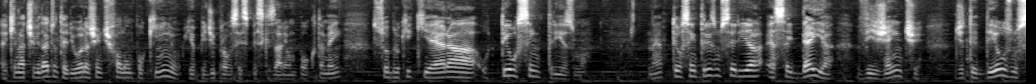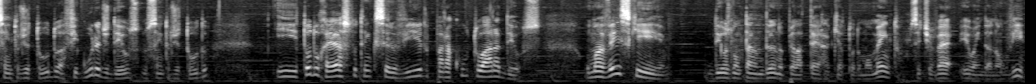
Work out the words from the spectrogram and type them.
é que na atividade anterior a gente falou um pouquinho, e eu pedi para vocês pesquisarem um pouco também, sobre o que, que era o teocentrismo. Né? Teocentrismo seria essa ideia vigente de ter Deus no centro de tudo, a figura de Deus no centro de tudo, e todo o resto tem que servir para cultuar a Deus. Uma vez que Deus não está andando pela terra aqui a todo momento, se tiver, eu ainda não vi.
